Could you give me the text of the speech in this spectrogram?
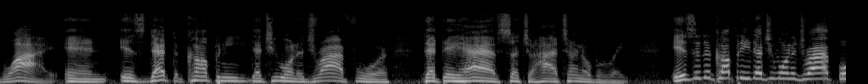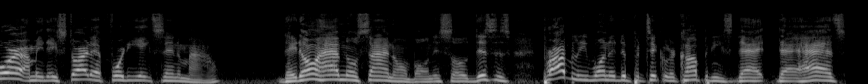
why? And is that the company that you want to drive for that they have such a high turnover rate? Is it a company that you want to drive for? I mean, they start at 48 cent a mile. They don't have no sign-on bonus, so this is probably one of the particular companies that that has,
